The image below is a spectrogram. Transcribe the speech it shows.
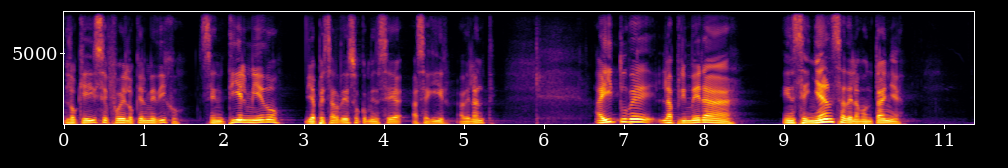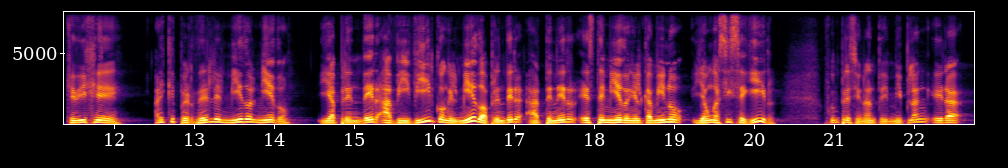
lo que hice fue lo que él me dijo. Sentí el miedo y a pesar de eso comencé a seguir adelante. Ahí tuve la primera enseñanza de la montaña, que dije, hay que perderle el miedo al miedo y aprender a vivir con el miedo, aprender a tener este miedo en el camino y aún así seguir. Fue impresionante. Mi plan era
